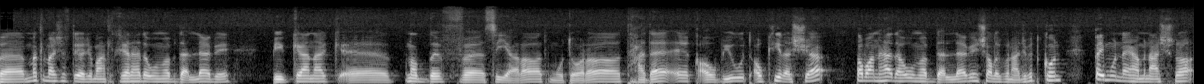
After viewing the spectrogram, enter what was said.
فمثل ما شفتوا يا جماعة الخير هذا هو مبدأ اللعبة. بإمكانك آه، تنظف آه، سيارات موتورات حدائق أو بيوت أو كثير أشياء. طبعا هذا هو مبدأ اللعبة إن شاء الله يكون عجبتكم قيموا لنا إياها من عشرة.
